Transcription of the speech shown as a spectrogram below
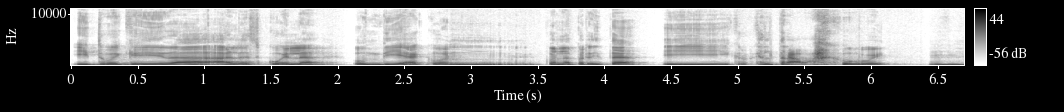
Y tuve que ir a, a la escuela un día con, con la perrita y creo que al trabajo, güey. Ujú.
